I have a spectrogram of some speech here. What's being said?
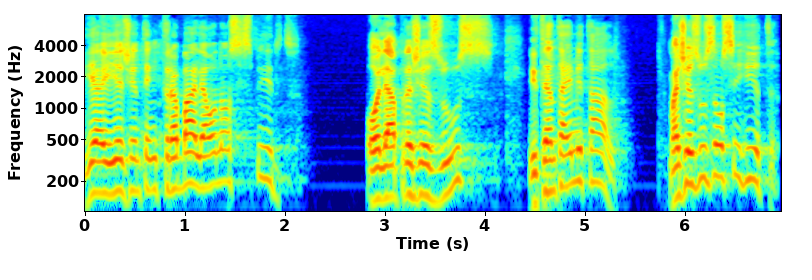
E aí a gente tem que trabalhar o nosso espírito. Olhar para Jesus e tentar imitá-lo. Mas Jesus não se irrita,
